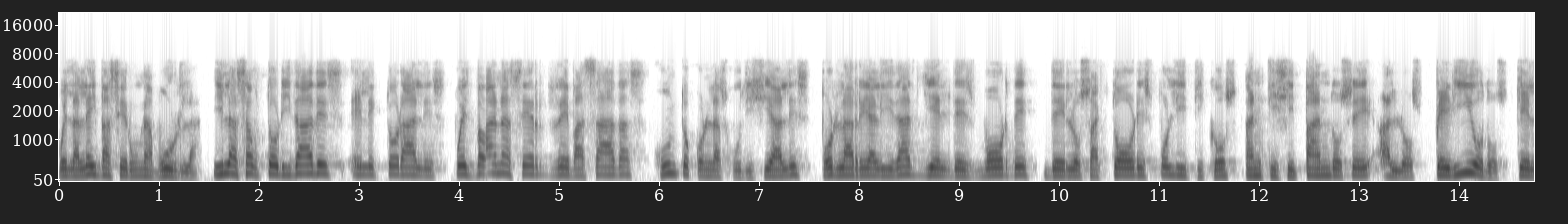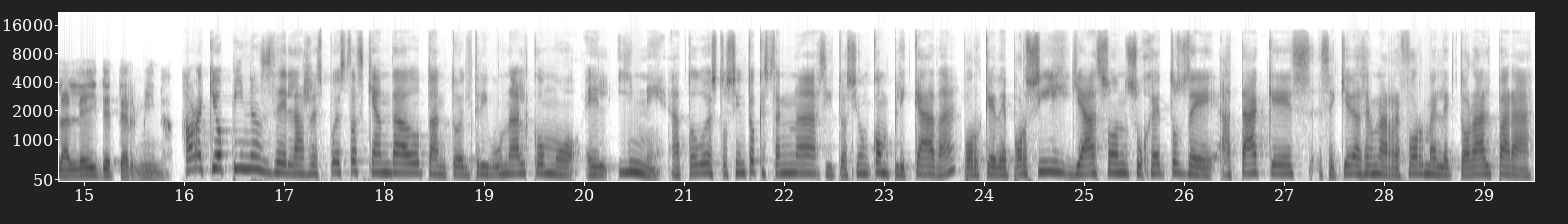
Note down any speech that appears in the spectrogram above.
pues la ley va a ser una burla y las autoridades electorales pues van a ser rebasadas junto con las judiciales por la realidad y el desborde de los actores políticos anticipándose a los periodos que la ley determina. Ahora, ¿qué opinas de las respuestas que han dado tanto el tribunal como el INE? a todo esto. Siento que está en una situación complicada porque de por sí ya son sujetos de ataques, se quiere hacer una reforma electoral para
